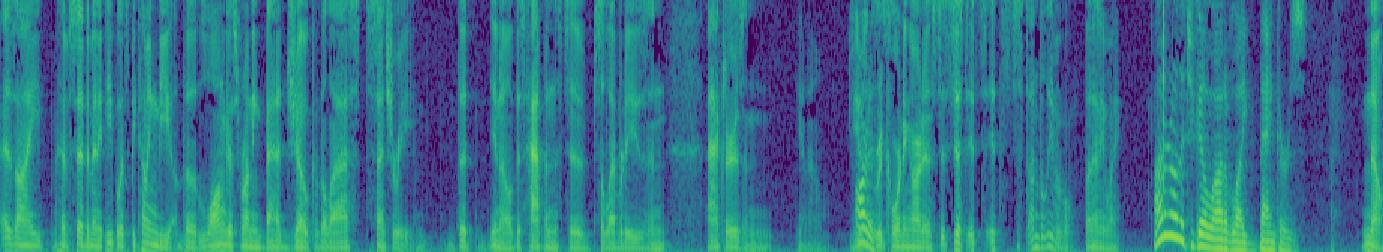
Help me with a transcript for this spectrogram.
as I have said to many people, it's becoming the the longest running bad joke of the last century. That you know this happens to celebrities and actors and you know Artists. recording artists. It's just it's it's just unbelievable. But anyway, I don't know that you get a lot of like bankers. no,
